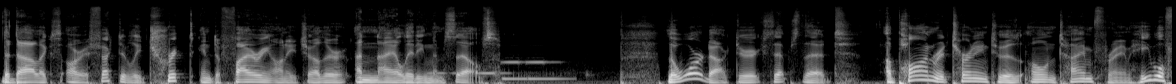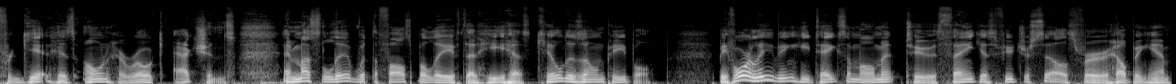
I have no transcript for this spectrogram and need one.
The Daleks are effectively tricked into firing on each other, annihilating themselves. The War Doctor accepts that Upon returning to his own time frame, he will forget his own heroic actions and must live with the false belief that he has killed his own people. Before leaving, he takes a moment to thank his future selves for helping him,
